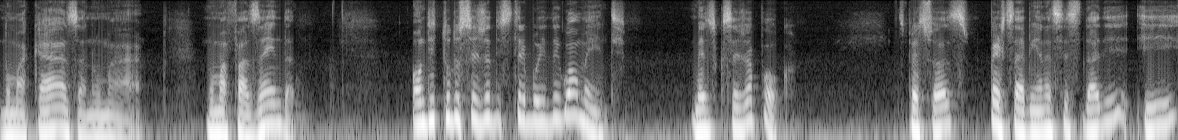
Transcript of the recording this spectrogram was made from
numa casa, numa, numa fazenda, onde tudo seja distribuído igualmente, mesmo que seja pouco. As pessoas percebem a necessidade e,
